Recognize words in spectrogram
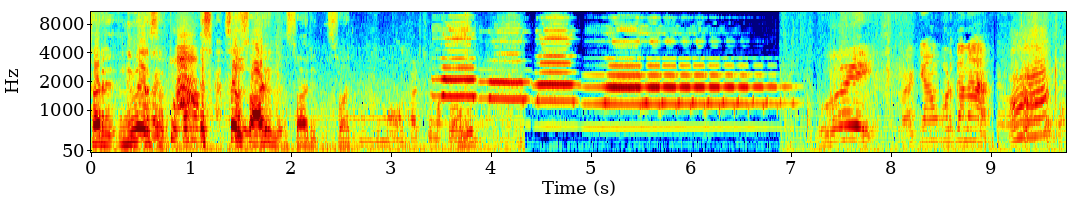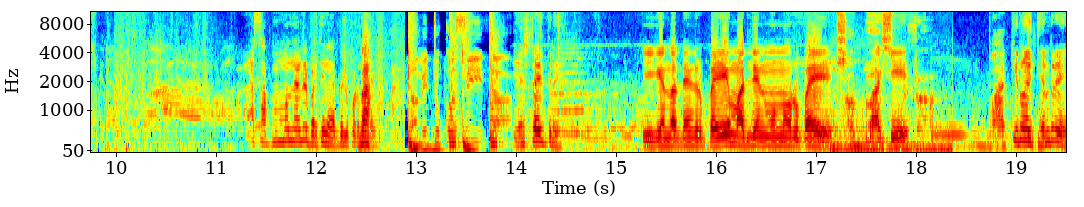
ಸರಿ ನೀವೇ ಸರ್. ಸರ್ ಸಾರಿ ಸಾರಿ ಸಾರಿ. ಓಯ್ ಬಾಕಿ ಅವ್ನ್ ಕೊಡ್ತಾನ? ಸ್ವಲ್ಪ ಮುಂದೆ ಬರ್ತೀನಿ ಬಿಲ್ ಕೊಡ ಎಷ್ಟೈತ್ರಿ ಈಗಿಂದ ಹದಿನೈದು ರೂಪಾಯಿ ಮೊದ್ಲಿನ ಮುನ್ನೂರು ರೂಪಾಯಿ. ಬಾಕಿ? ಬಾಕಿನೂ ಐತೇನ್ರಿ?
